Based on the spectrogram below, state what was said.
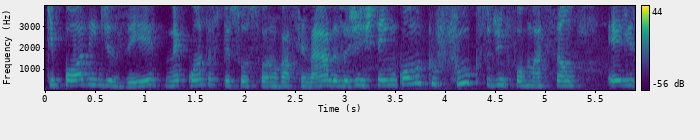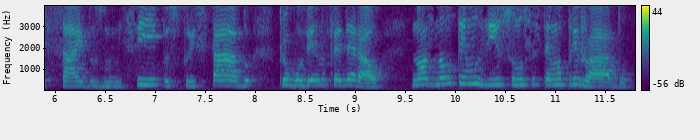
que podem dizer né, quantas pessoas foram vacinadas. A gente tem como que o fluxo de informação ele sai dos municípios para o estado, para o governo federal. Nós não temos isso no sistema privado.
